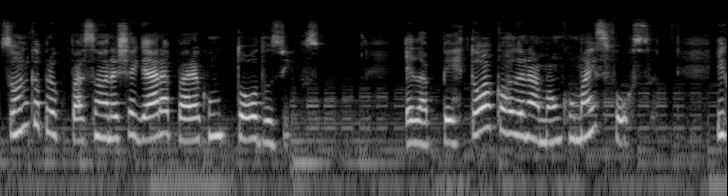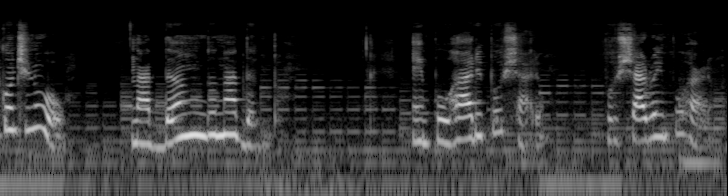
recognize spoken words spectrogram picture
Sua única preocupação era chegar à para com todos vivos. Ela apertou a corda na mão com mais força e continuou, nadando, nadando. Empurraram e puxaram, puxaram e empurraram.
